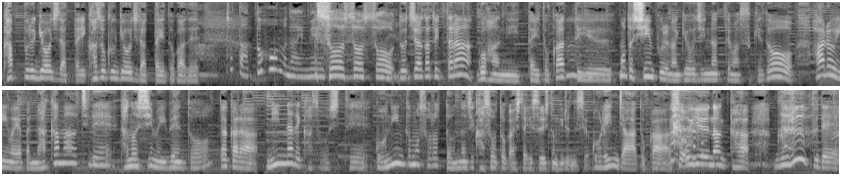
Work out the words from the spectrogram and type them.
カップル行事だったり家族行事だったりとかで。ちょっとアットホームなイメージ。そうそうそう。どちらかといったらご飯に行ったりとかっていう、もっとシンプルな行事になってますけどハロウィンはやっぱ仲間内で楽しむイベント。だからみんなで仮装して5人とも揃って同じ仮装とかしたりする人もいるんですよ。ゴレンジャーとかそういうなんかグループで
